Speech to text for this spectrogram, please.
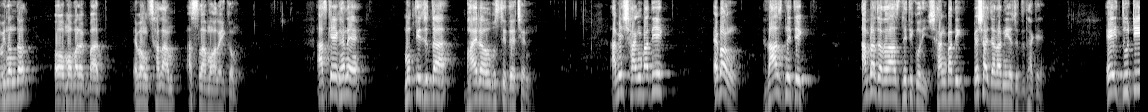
অভিনন্দন ও মোবারকবাদ এবং সালাম, আসসালামু আলাইকুম। আজকে এখানে মুক্তিযোদ্ধা ভাইরা উপস্থিত হয়েছেন। আমি সাংবাদিক এবং রাজনীতিক, আমরা যারা রাজনীতি করি, সাংবাদিক পেশায় যারা নিয়োজিত থাকে এই দুটি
